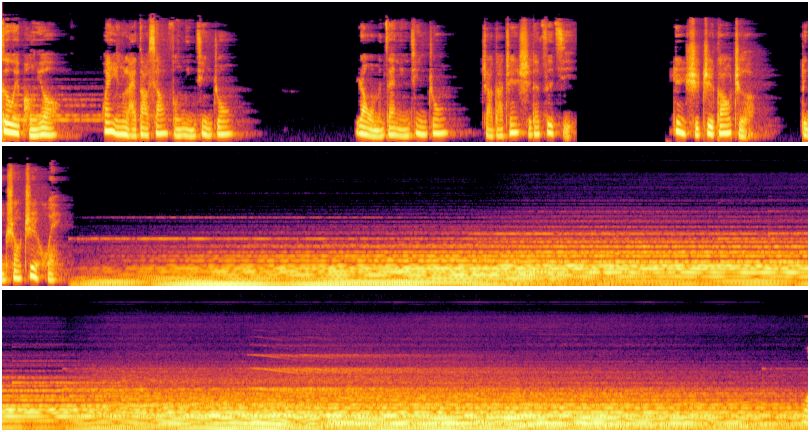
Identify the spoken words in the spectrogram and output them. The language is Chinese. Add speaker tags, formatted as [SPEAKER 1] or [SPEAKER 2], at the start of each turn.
[SPEAKER 1] 各位朋友，欢迎来到相逢宁静中。让我们在宁静中找到真实的自己，认识至高者，领受智慧。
